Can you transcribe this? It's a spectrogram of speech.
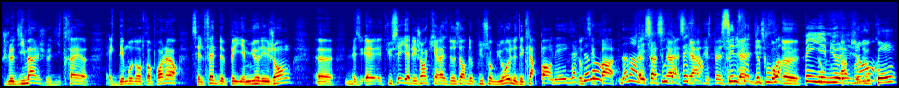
Je le dis mal, je le dis très euh, avec des mots d'entrepreneur. C'est le fait de payer mieux les gens. Euh, mm. et, tu sais, il y a des gens qui restent deux heures de plus au bureau, ils ne le déclarent pas. Mais exactement. Donc c'est pas. Non, non, mais c'est tout à fait ça. C'est le fait de pouvoir payer mieux les gens. Un peu de con,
